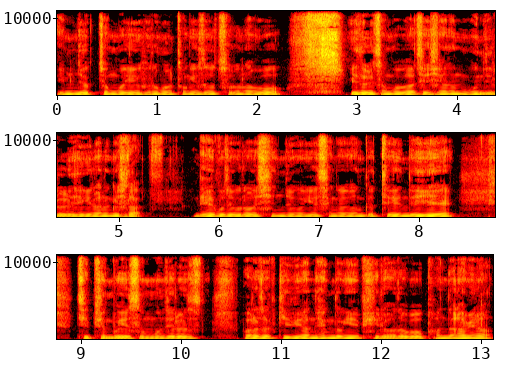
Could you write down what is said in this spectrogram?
입력 정보의 흐름을 통해서 추론하고 이들 정보가 제시하는 문제를 해결하는 것이다. 내부적으로 신중하게 생각한 끝에 내의 집행부에서 문제를 바로잡기 위한 행동이 필요하다고 판단하며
